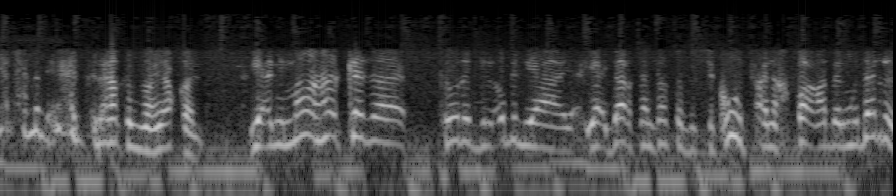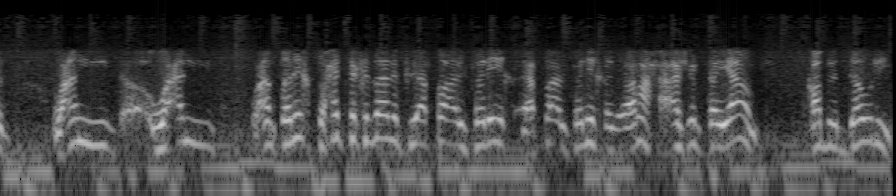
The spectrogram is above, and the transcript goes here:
يا محمد الحد العاقل ما يعقل. يعني ما هكذا تورد الابل يا يا إدارة ان تصف بالسكوت عن أخطاء هذا المدرب وعن وعن وعن طريقته. حتى كذلك في إعطاء الفريق إعطاء الفريق راح 10 أيام قبل الدوري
